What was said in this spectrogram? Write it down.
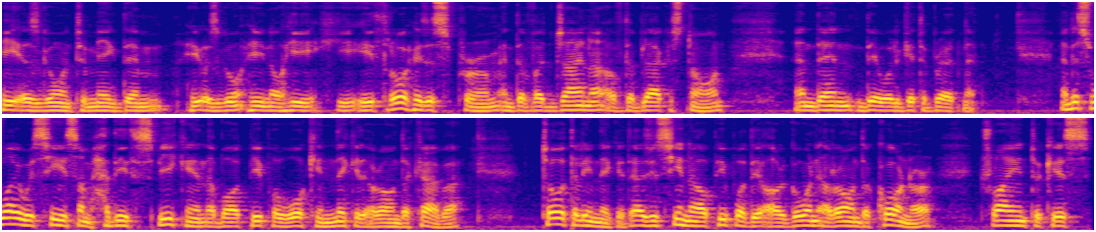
he is going to make them he was going you know he he, he throw his sperm in the vagina of the black stone and then they will get breathed and this is why we see some hadith speaking about people walking naked around the Kaaba. Totally naked. As you see now people they are going around the corner trying to kiss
